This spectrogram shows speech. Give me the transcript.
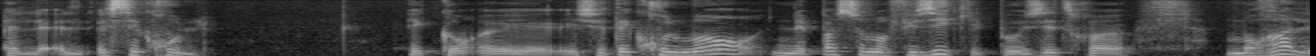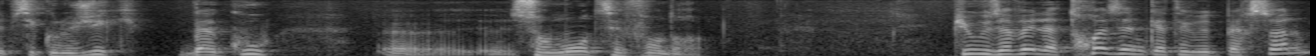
Elle, s'écroule. Et, cet écroulement n'est pas seulement physique, il peut être euh, moral et psychologique. D'un coup, euh, son monde s'effondre. Puis vous avez la troisième catégorie de personnes,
